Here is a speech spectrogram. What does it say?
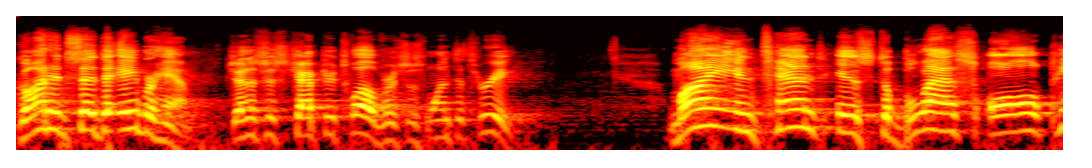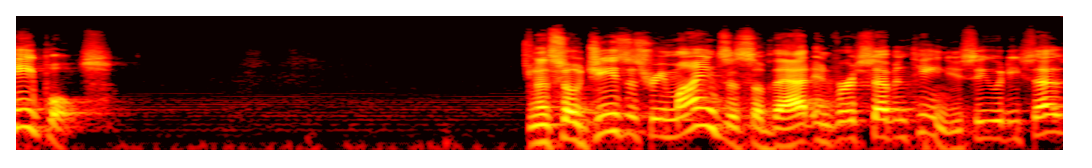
God had said to Abraham, Genesis chapter 12, verses 1 to 3, My intent is to bless all peoples. And so Jesus reminds us of that in verse 17. You see what he says?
